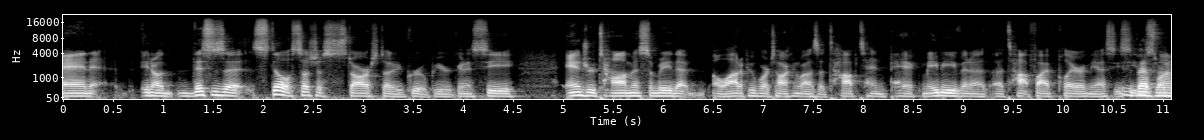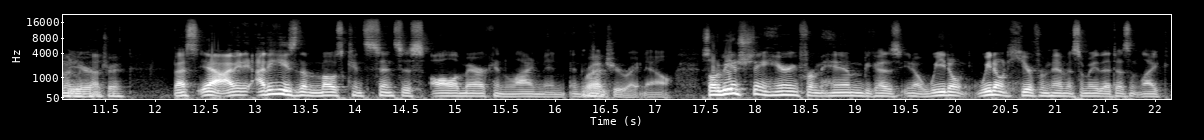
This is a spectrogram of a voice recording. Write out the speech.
and you know this is a still such a star-studded group you're going to see andrew thomas somebody that a lot of people are talking about as a top 10 pick maybe even a, a top 5 player in the sec He's the best lineman in the country. Best, yeah. I mean, I think he's the most consensus All-American lineman in the Right. country right now. So it'll be interesting hearing from him because you know we don't we don't hear from him as somebody that doesn't like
